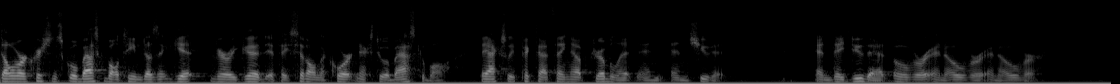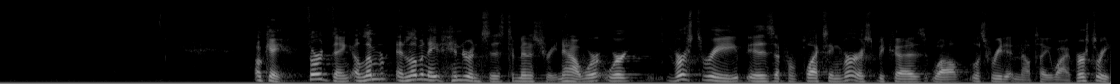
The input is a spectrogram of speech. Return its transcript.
Delaware Christian School basketball team doesn't get very good if they sit on the court next to a basketball. They actually pick that thing up, dribble it, and, and shoot it. And they do that over and over and over. Okay, third thing, elim- eliminate hindrances to ministry. Now, we're, we're, verse 3 is a perplexing verse because, well, let's read it and I'll tell you why. Verse 3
